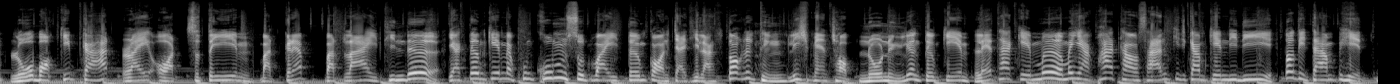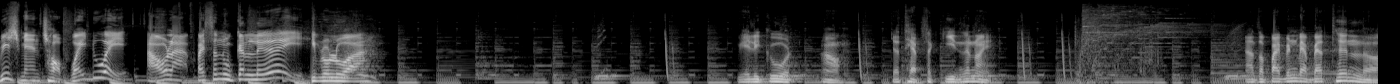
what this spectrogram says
ๆโลบอกกิฟต์การ์ดไลออดสตรีมบัตรแกร็บบัตรไลน์ทินเดอร์อยากเติมเกมแบบคุ้มๆ สุดไว เติมก่อนจ่ายทีหลัง ต้องนึกถึง Richman Shop โนหนึ่งเรื่องเติมเกม และถ้าเกมเมอร์ไม่อยากพลาดข่าวสารกิจกรรมเกมดีๆ ต้องติดตามเพจ Richman Shop ไว้ด้วย เอาล่ะ ไปสนุกกันเลยคลิปรัวๆ very good อ้าวจะแท็บสกรีนซะหน่อยอะต่อไปเป็นแบบแบทเทิลเหรอ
